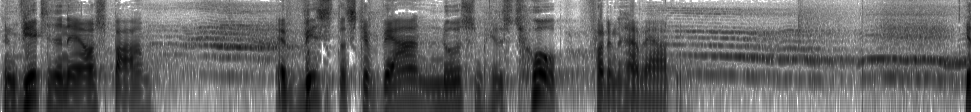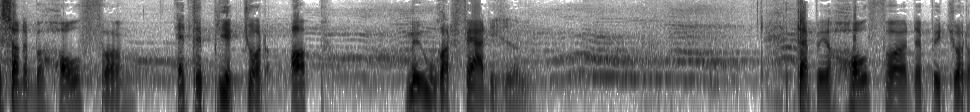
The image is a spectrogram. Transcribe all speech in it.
Men virkeligheden er også bare, at hvis der skal være noget som helst håb for den her verden, ja, så er der behov for, at der bliver gjort op med uretfærdigheden. Der er behov for, at der bliver gjort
